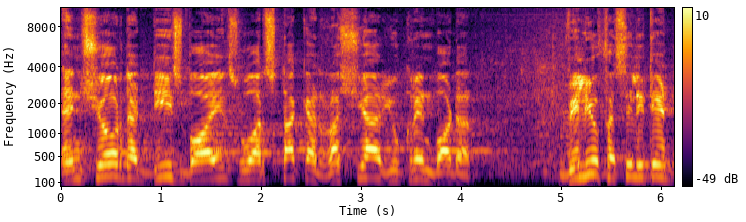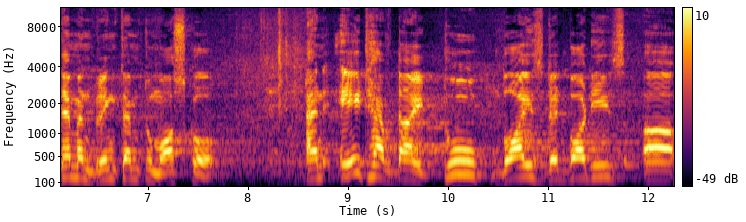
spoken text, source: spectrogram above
ensure that these boys who are stuck at Russia-Ukraine border, will you facilitate them and bring them to Moscow? and eight have died. Two boys' dead bodies uh,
